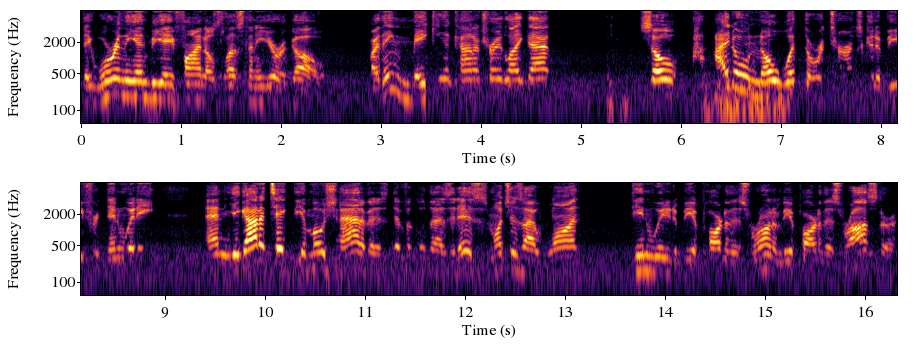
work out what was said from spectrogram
they were in the NBA Finals less than a year ago. Are they making a kind of trade like that? So I don't know what the return's going to be for Dinwiddie. And you got to take the emotion out of it, as difficult as it is. As much as I want Dinwiddie to be a part of this run and be a part of this roster,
